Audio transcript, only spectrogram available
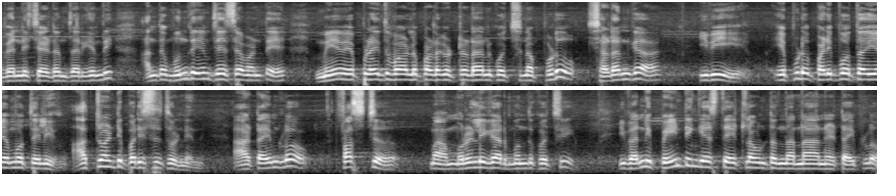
ఇవన్నీ చేయడం జరిగింది. అంతకుముందు ఏం చేసామంటే మేము ఎప్పుడైతే వాళ్ళు పడగొట్టడానికి వచ్చినప్పుడు సడన్గా ఇవి ఎప్పుడు పడిపోతాయేమో తెలియదు అటువంటి పరిస్థితి ఉండింది. ఆ టైంలో ఫస్ట్ మా మురళి గారు ముందుకు వచ్చి ఇవన్నీ పెయింటింగ్ వేస్తే ఎట్లా ఉంటుందన్నా? అనే టైప్లో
